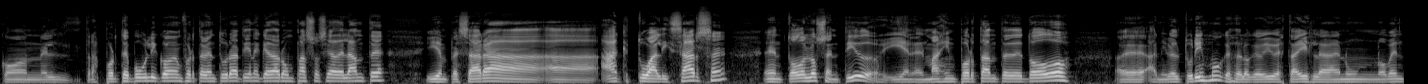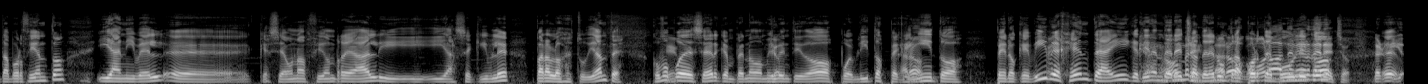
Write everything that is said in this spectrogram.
con el transporte público en Fuerteventura tiene que dar un paso hacia adelante y empezar a, a actualizarse en todos los sentidos. Y en el más importante de todos, eh, a nivel turismo, que es de lo que vive esta isla en un 90%, y a nivel eh, que sea una opción real y, asequible para los estudiantes. ¿Cómo puede ser que en pleno 2022 pueblitos pequeñitos... pero que vive gente ahí que tienen derecho a tener un transporte público. Derecho? Eh,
